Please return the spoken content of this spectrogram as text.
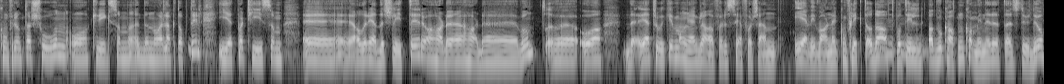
konfrontasjon og krig som det nå er lagt opp til, i et parti som eh, allerede sliter og har det, har det vondt. Og og jeg tror ikke mange er glade for å se for seg en evigvarende konflikt. Og da attpåtil advokaten kom inn i dette studio,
